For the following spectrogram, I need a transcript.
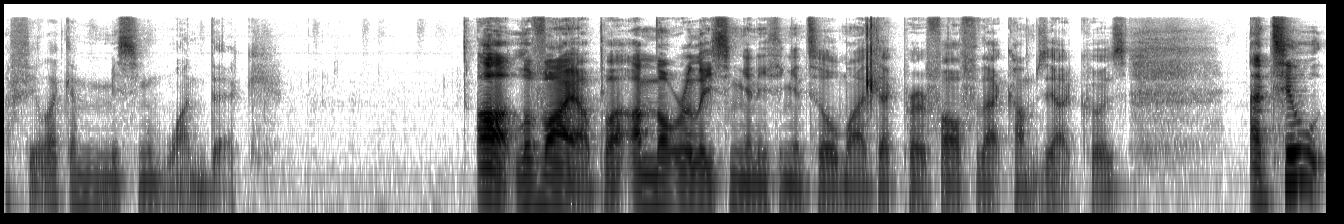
I feel like I'm missing one deck. Oh, Levia, but I'm not releasing anything until my deck profile for that comes out, because until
